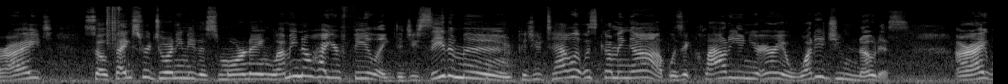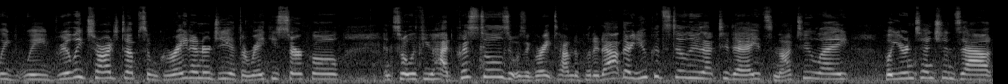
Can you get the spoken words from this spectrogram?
right? So thanks for joining me this morning. Let me know how you're feeling. Did you see the moon? Could you tell it was coming up? Was it cloudy in your area? What did you notice? All right, we, we really charged up some great energy at the Reiki Circle. And so if you had crystals, it was a great time to put it out there. You could still do that today. It's not too late. Put your intentions out.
